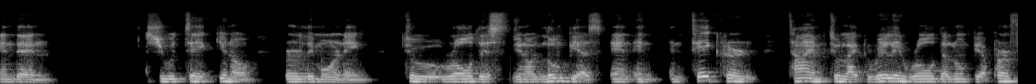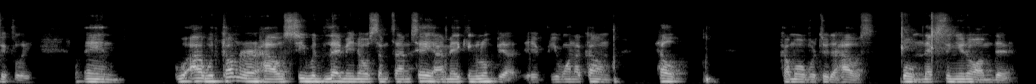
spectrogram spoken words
And then she would take you know early morning to roll this you know lumpias and and and take her time to like really roll the lumpia perfectly. And I would come to her house. She would let me know sometimes, hey, I'm making lumpia. If you want to come help, come over to the house. Boom. Next thing you know, I'm there.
